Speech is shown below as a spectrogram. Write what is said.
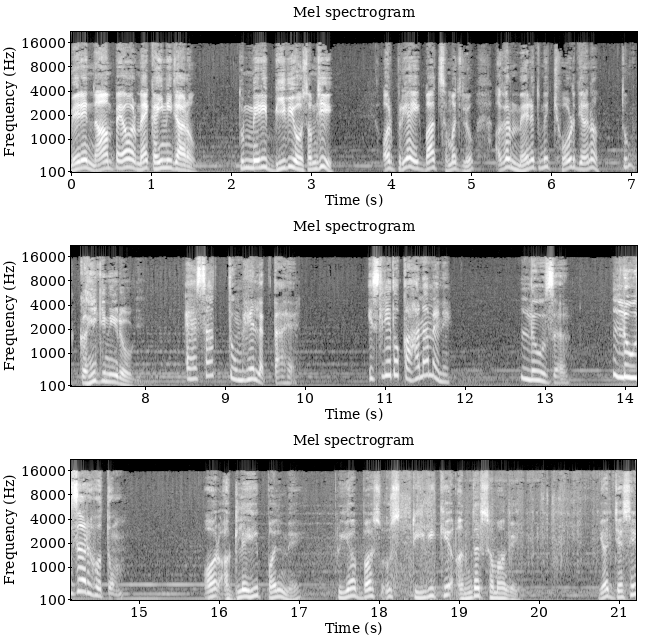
मेरे नाम पे है और मैं कहीं नहीं जा रहा हूँ। तुम मेरी बीवी हो समझी? और प्रिया एक बात समझ लो अगर मैंने तुम्हें छोड़ दिया ना तुम कहीं की नहीं रहोगी। ऐसा तुम्हें लगता है? इसलिए तो कहा ना मैंने। लूजर लूजर हो तुम। और अगले ही पल में प्रिया बस उस टीवी के अंदर समा गई। या जैसे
